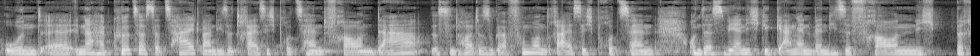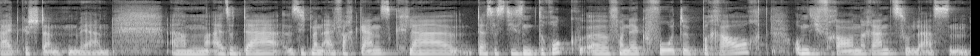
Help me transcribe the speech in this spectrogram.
Und äh, innerhalb kürzester Zeit waren diese 30 Prozent Frauen da. Es sind heute sogar 35 Prozent. Und das wäre nicht gegangen, wenn diese Frauen nicht bereitgestanden wären. Ähm, also da sieht man einfach ganz klar, dass es diesen Druck äh, von der Quote braucht, um die Frauen ranzulassen.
